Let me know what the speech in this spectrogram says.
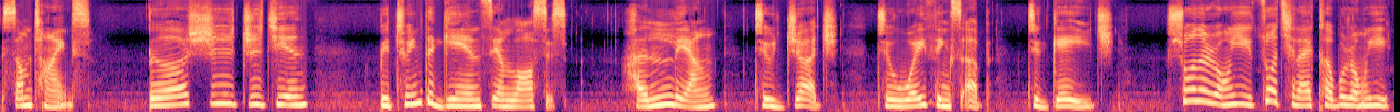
sometimes 得失之间 between the gains and losses 衡量 to judge to weigh things up to gauge 说的容易，做起来可不容易。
